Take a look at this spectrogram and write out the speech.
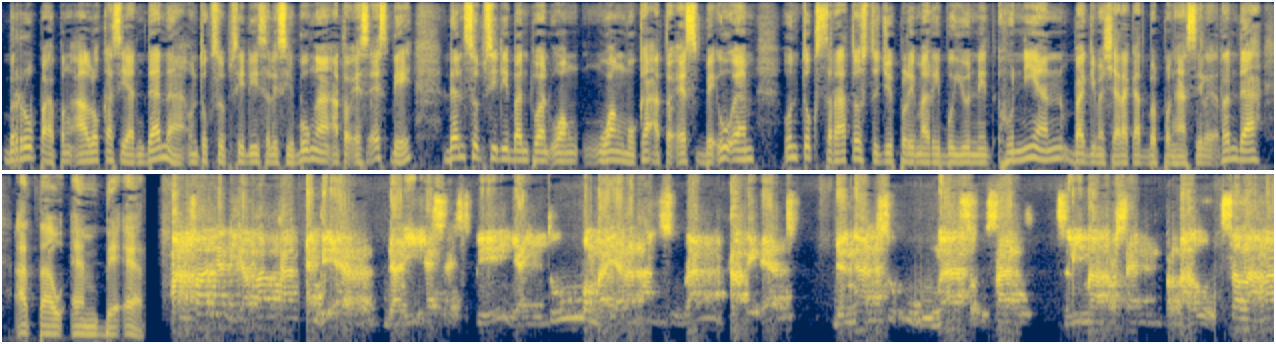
berupa pengalokasian dana untuk subsidi selisih bunga atau SSB dan subsidi bantuan uang, uang muka atau SBUM untuk 175 ribu unit hunian bagi masyarakat berpenghasil rendah atau MBR. Manfaat yang didapatkan MBR dari SSB yaitu pembayaran angsuran KPR dengan suku bunga sebesar 5% per tahun selama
